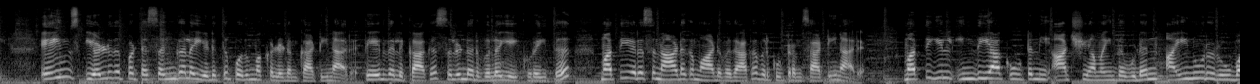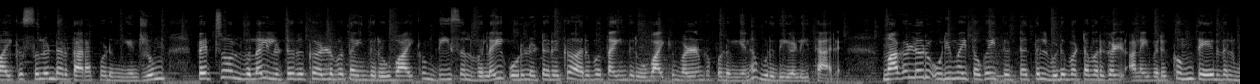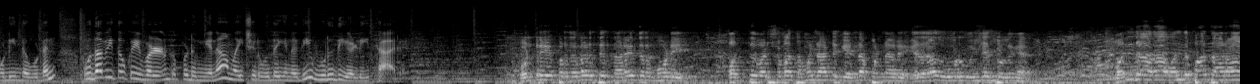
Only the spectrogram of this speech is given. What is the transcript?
எய்ம்ஸ் எழுதப்பட்ட செங்கலை எடுத்து பொதுமக்களிடம் காட்டினார். தேர்தலுக்காக சிலிண்டர் விலையை குறைத்து மத்திய அரசு நாடகம் ஆடுவதாக அவர் குற்றம் சாட்டினார். மத்தியில் இந்தியா கூட்டணி ஆட்சி அமைந்தவுடன் ஐநூறு ரூபாய்க்கு சிலிண்டர் தரப்படும் என்றும் பெட்ரோல் விலை லிட்டருக்கு எழுபத்தைந்து ரூபாய்க்கும் டீசல் விலை ஒரு லிட்டருக்கு அறுபத்தைந்து ரூபாய்க்கும் வழங்கப்படும் என உறுதியளித்தார். மகளிர் உரிமை தொகை திட்டத்தில் விடுபட்டவர்கள் அனைவருக்கும் தேர்தல் முடிந்தவுடன் உதவித்தொகை வழங்கப்படும் என அமைச்சர் உதயநிதி உறுதியளித்தார். ஒன்றிய பிரதமர் திரு நரேந்திர மோடி பத்து வருஷமா தமிழ்நாட்டுக்கு என்ன பண்ணாரு? ஏதாவது ஒரு விஷயம் சொல்லுங்க. வந்தாரா? வந்து பார்த்தாரா?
